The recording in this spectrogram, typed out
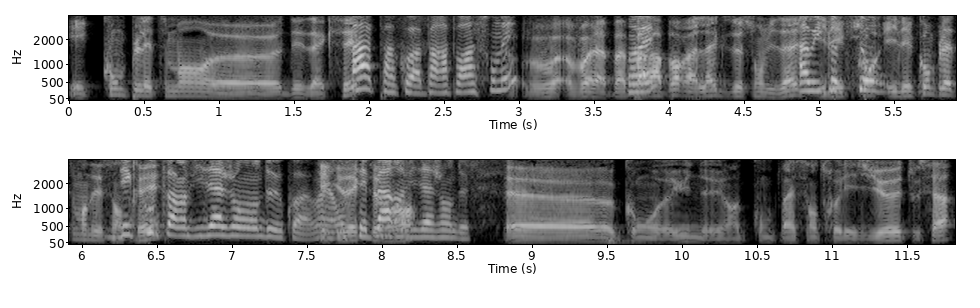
est complètement euh, désaxé. Ah, par quoi Par rapport à son nez? Vo- Voilà, bah, Ouais. par rapport à l'axe de son visage, Ah oui, il, est si il est complètement décentré. Découpe un visage en deux, quoi. Voilà, on sépare un visage en deux. Euh, qu'on une, un- qu'on passe entre les yeux, tout ça,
